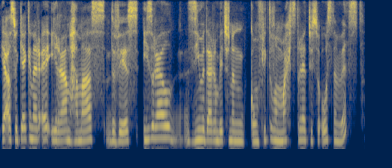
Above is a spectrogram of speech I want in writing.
Ja, als we kijken naar eh, Iran, Hamas, de VS, Israël, zien we daar een beetje een conflict of een machtsstrijd tussen Oost en West?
